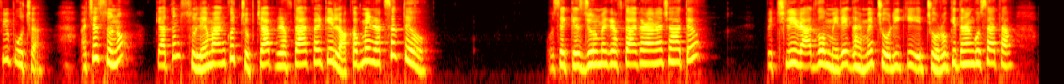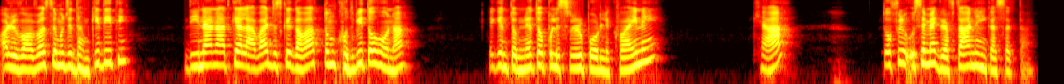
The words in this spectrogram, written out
फिर पूछा अच्छा सुनो, क्या तुम सुलेमान को चुपचाप गिरफ़्तार करके लॉकअप में रख सकते हो? उसे किस जुर्म में गिरफ़्तार कराना चाहते हो? पिछली रात वो मेरे घर में चोरी की, चोरों की तरह घुसा था और रिवॉल्वर से मुझे धमकी दी थी। दीनानाथ के अलावा जिसके गवाह तुम खुद भी तो हो ना? लेकिन तुमने तो पुलिस रिपोर्ट लिखवाई नहीं। क्या? तो फिर उसे मैं गिरफ़्तार नहीं कर सकता।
